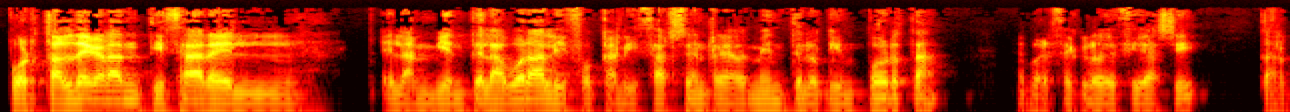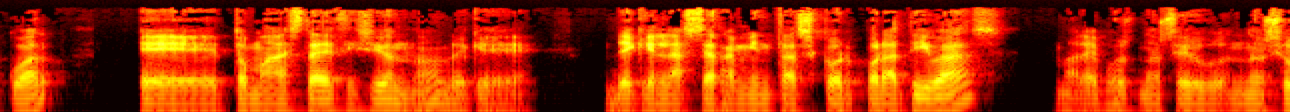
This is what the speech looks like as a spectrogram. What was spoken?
por tal de garantizar el, el ambiente laboral y focalizarse en realmente lo que importa, me parece que lo decía así, tal cual, eh, esta decisión, ¿no? De que, de que en las herramientas corporativas, ¿vale? Pues no se, no se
